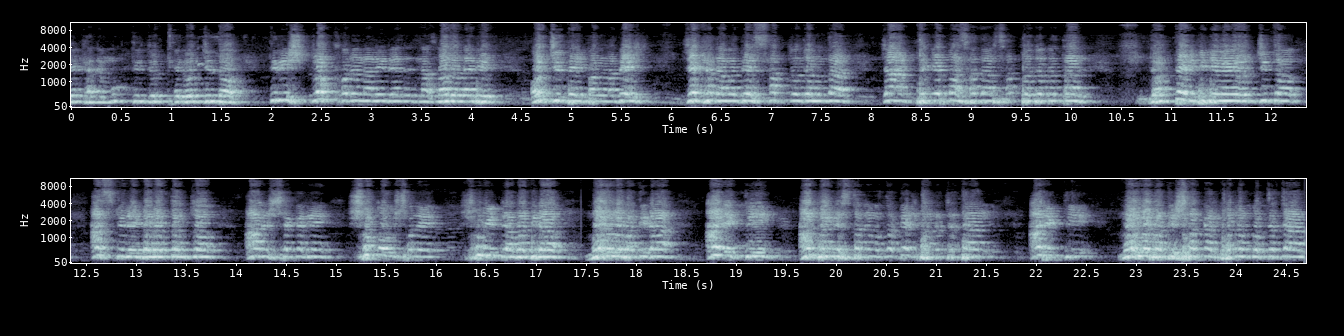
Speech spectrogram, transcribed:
যেখানে মুক্তিযুদ্ধের অর্জিত তিরিশ লক্ষ নারী নরনারীর অর্জিত বাংলাদেশ, যেখানে আমাদের ছাত্র জনতার চার থেকে পাঁচ হাজার ছাত্র জনতার রক্তের বিনিময়ে অর্জিত আজকের এই গণতন্ত্র। আর সেখানে সুকৌশলে সুবিধাবাদীরা মৌলবাদীরা আরেকটি আফগানিস্তানের মতো দেশ বানাতে চান, আরেকটি মৌলবাদী সরকার গঠন করতে চান।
